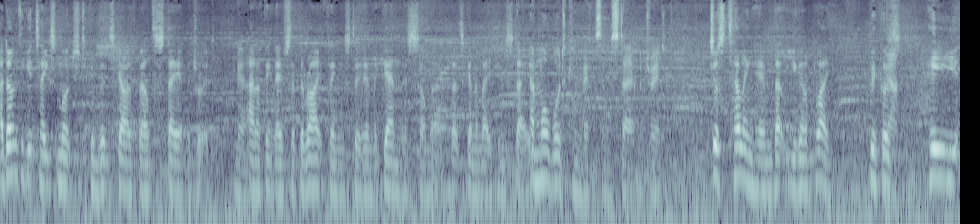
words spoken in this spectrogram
I don't think it takes much to convince Gareth Bale to stay at Madrid. Yeah. And I think they've said the right things to him again this summer that's going to make him stay. And what would convince him to stay at Madrid? just telling him that you're going to play because Yeah. he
